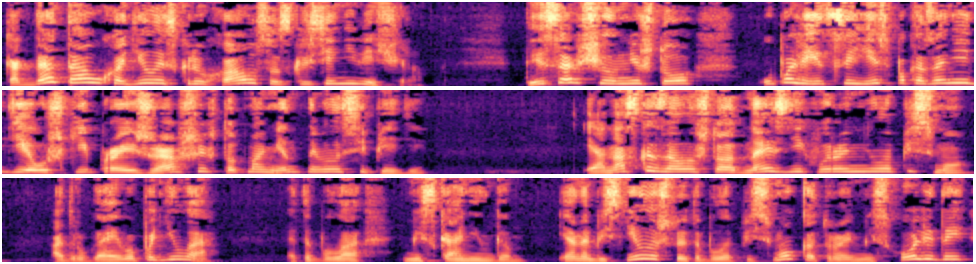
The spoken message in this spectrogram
когда та уходила из Крюхауса в воскресенье вечером. Ты сообщил мне, что у полиции есть показания девушки, проезжавшей в тот момент на велосипеде. И она сказала, что одна из них выронила письмо, а другая его подняла. Это была мисс Каннингем, и она объяснила, что это было письмо, которое мисс Холидей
